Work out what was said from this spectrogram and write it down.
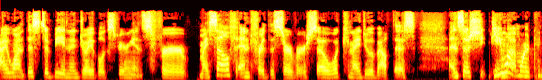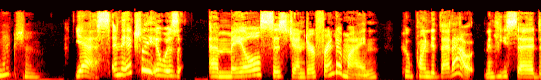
I want this to be an enjoyable experience for myself and for the server. So what can I do about this? And so she you want more connection. Yes. And actually it was a male cisgender friend of mine who pointed that out. And he said,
